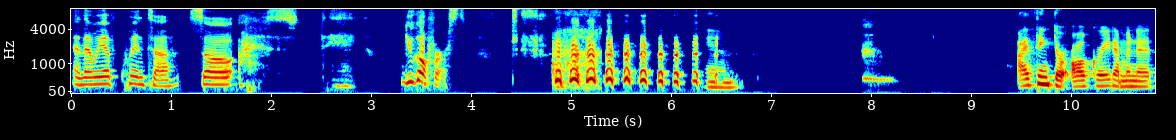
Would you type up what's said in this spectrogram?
and then we have Quinta. So dang. You go first. I think they're all great. I'm gonna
